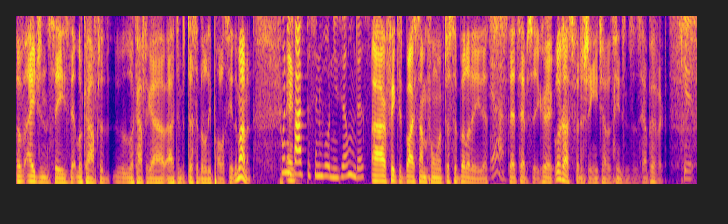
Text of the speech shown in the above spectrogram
of agencies that look after look after uh, uh, disability policy at the moment. Twenty-five percent of all New Zealanders. Are affected by some form of disability. That's Yeah. that's absolutely correct. Look at us finishing each other's sentences. How perfect. cute.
